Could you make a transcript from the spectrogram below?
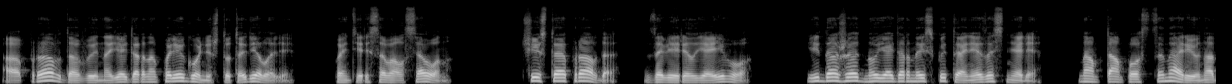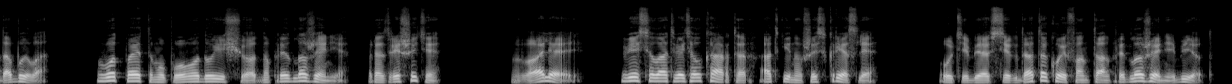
«А правда вы на ядерном полигоне что-то делали?» — поинтересовался он. «Чистая правда», — заверил я его. «И даже одно ядерное испытание засняли. Нам там по сценарию надо было. Вот по этому поводу еще одно предложение. Разрешите?» «Валяй», — весело ответил Картер, откинувшись в кресле. «У тебя всегда такой фонтан предложений бьет?»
